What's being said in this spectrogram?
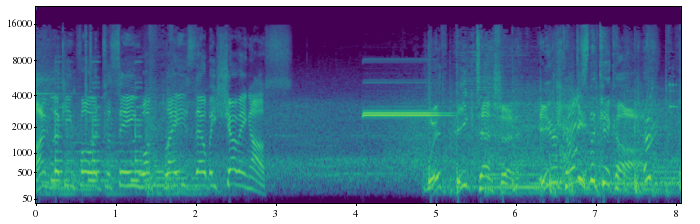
I'm looking forward to seeing what plays they'll be showing us. With peak tension, here comes the kickoff.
